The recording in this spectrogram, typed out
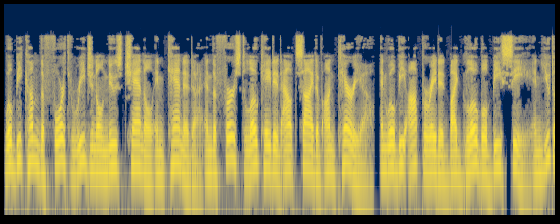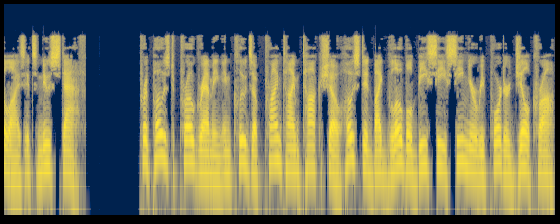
will become the fourth regional news channel in Canada and the first located outside of Ontario, and will be operated by Global BC and utilize its news staff. Proposed programming includes a primetime talk show hosted by Global BC senior reporter Jill Krop.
